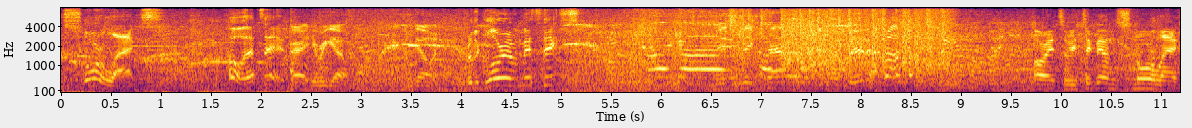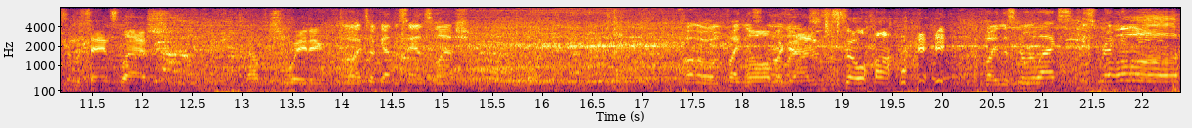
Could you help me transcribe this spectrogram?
a Snorlax. Oh, that's it. All right, here we go. I'm going. For the glory of Mystics. Oh Mystic power. All right, so we took down the Snorlax and the Sandslash. Now I'm just waiting. Oh, I took out the Sandslash. Uh-oh, I'm fighting the Oh my god, this is so hot. I'm fighting the Snorlax. He's wrecking. Oh,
